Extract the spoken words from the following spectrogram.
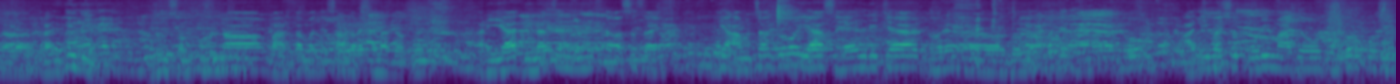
क्रांती दिन जो संपूर्ण भारतामध्ये साजरा केला जातो. आणि या दिनाचं निमित्त असंच आहे की आमचा जो या सह्याद्रीच्या डोऱ्या डोंगरामध्ये राहणारा जो आदिवासी कोळी महादेव डोंगर कोळी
